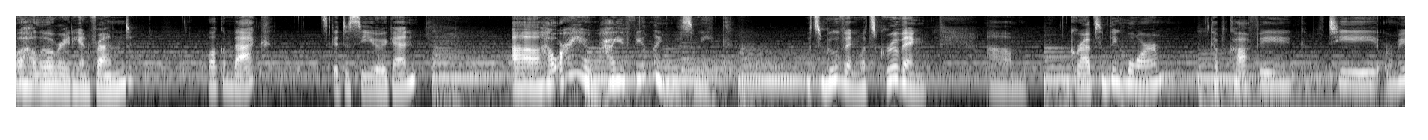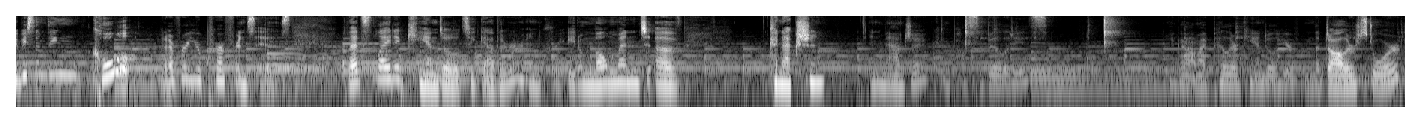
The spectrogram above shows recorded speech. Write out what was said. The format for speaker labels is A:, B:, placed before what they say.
A: Well, hello, Radiant friend. Welcome back. It's good to see you again. Uh, how are you? How are you feeling this week? What's moving? What's grooving? Um, grab something warm, cup of coffee, cup of tea, or maybe something cool, whatever your preference is. Let's light a candle together and create a moment of connection and magic and possibilities. I got my pillar candle here from the dollar store.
